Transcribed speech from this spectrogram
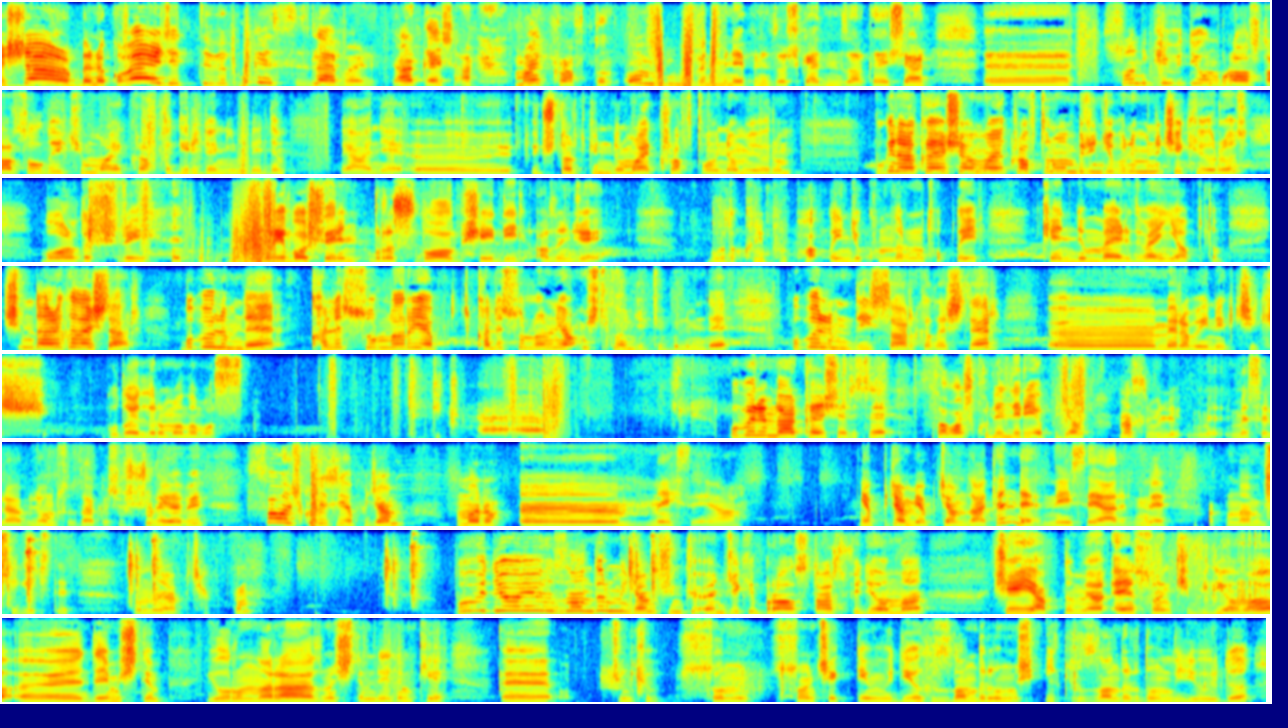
arkadaşlar ben Ako Vercetti ve bugün sizler birlikte arkadaşlar Minecraft'ın 11. bölümüne hepiniz hoş geldiniz arkadaşlar ee, Son iki videom Brawl Stars olduğu için Minecraft'a geri döneyim dedim Yani ee, 3-4 gündür Minecraft oynamıyorum Bugün arkadaşlar Minecraft'ın 11. bölümünü çekiyoruz Bu arada şurayı, şurayı boş verin burası doğal bir şey değil Az önce Burada creeper patlayınca kumlarını toplayıp kendim merdiven yaptım. Şimdi arkadaşlar bu bölümde kale surları yap kale surlarını yapmıştık önceki bölümde. Bu bölümde ise arkadaşlar eee, merhaba inekçik. Buğdaylarımı alamazsın. Git. Bu bölümde arkadaşlar ise savaş kuleleri yapacağım. Nasıl bile me- mesela biliyor musunuz arkadaşlar? Şuraya bir savaş kulesi yapacağım. Umarım eee, neyse ya. Yapacağım yapacağım zaten de. Neyse ya dedim de aklımdan bir şey geçti. Onu yapacaktım. Bu videoyu hızlandırmayacağım çünkü önceki Brawl Stars videoma şey yaptım ya en sonki videoma e, demiştim yorumlara yazmıştım dedim ki e, çünkü son son çektiğim video hızlandırılmış ilk hızlandırdığım videoydu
